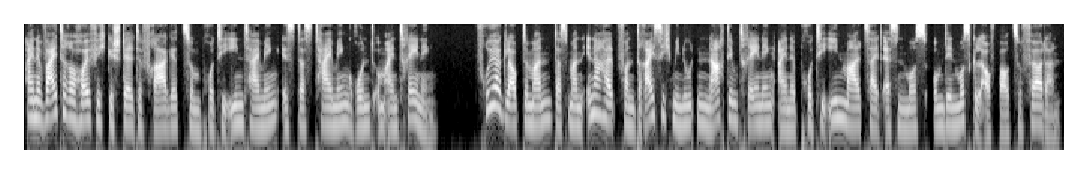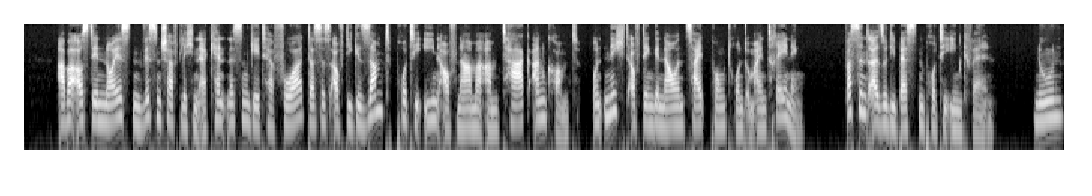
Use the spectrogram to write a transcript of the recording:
Eine weitere häufig gestellte Frage zum Proteintiming ist das Timing rund um ein Training. Früher glaubte man, dass man innerhalb von 30 Minuten nach dem Training eine Proteinmahlzeit essen muss, um den Muskelaufbau zu fördern. Aber aus den neuesten wissenschaftlichen Erkenntnissen geht hervor, dass es auf die Gesamtproteinaufnahme am Tag ankommt und nicht auf den genauen Zeitpunkt rund um ein Training. Was sind also die besten Proteinquellen? Nun,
